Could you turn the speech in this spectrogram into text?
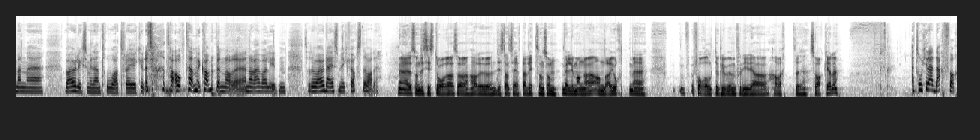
Men uh, var jo liksom i den tro at Fløy kunne ta, ta opp denne kampen når, når jeg var liten. Så det var jo de som gikk først, det var det. Men er det sånn de siste åra så har du distansert deg litt, sånn som veldig mange andre har gjort med forholdet til klubben fordi de har, vært eh, svake, eller? Jeg tror ikke det er derfor.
